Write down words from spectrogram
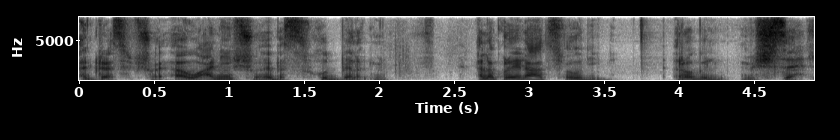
اجريسيف شوية أو عنيف شوية بس خد بالك منه. قال لك ولي العهد السعودي راجل مش سهل.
